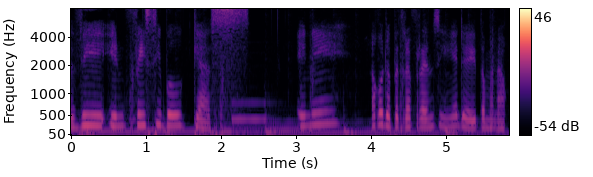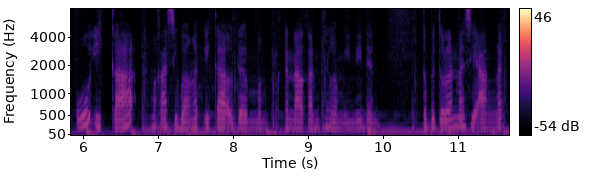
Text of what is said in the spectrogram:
The Invisible Guest. Ini aku dapat referensinya dari temen aku Ika. Makasih banget Ika udah memperkenalkan film ini dan kebetulan masih anget.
